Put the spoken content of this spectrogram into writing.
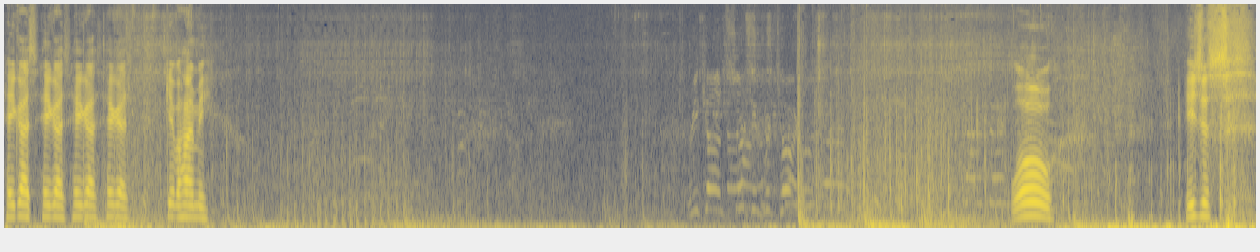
Hey guys, hey guys, hey guys, hey guys, get behind me. Whoa. He just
